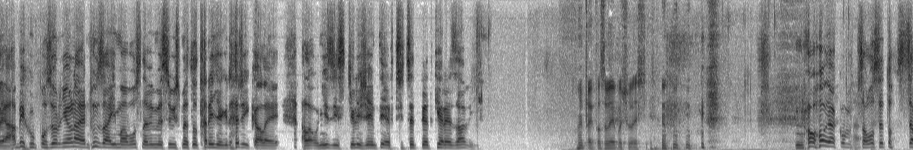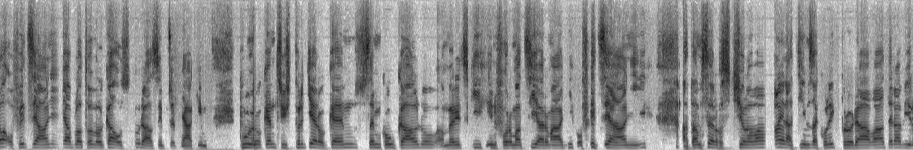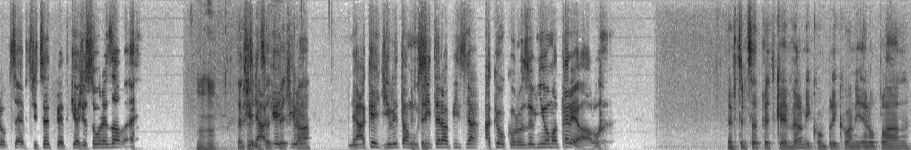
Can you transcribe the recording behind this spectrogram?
Já bych upozornil na jednu zajímavost, nevím, jestli už jsme to tady někde říkali, ale oni zjistili, že jim ty F-35 rezaví. tak to jsem nepočul ještě. No, jako psalo se to zcela oficiálně a byla to velká ostuda. Asi před nějakým půl rokem, tři čtvrtě rokem jsem koukal do amerických informací armádních oficiálních a tam se rozčilovali nad tím, za kolik prodává teda výrobce F-35 a že jsou rezavé. Mm-hmm. Takže nějaké díly, nějaké díly tam musí teda být z nějakého korozivního materiálu. F-35 je veľmi komplikovaný aeroplán,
